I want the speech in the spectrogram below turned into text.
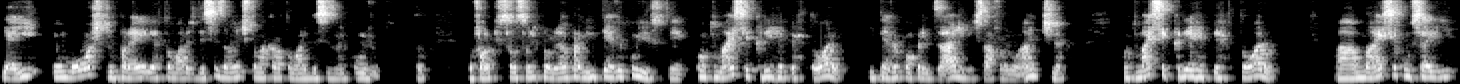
E aí eu mostro para ele a tomada de decisão e a gente toma aquela tomada de decisão em conjunto. Então, eu falo que solução de problema para mim tem a ver com isso. Tem, quanto mais você cria repertório, e tem a ver com aprendizagem, a gente estava falando antes, né? Quanto mais você cria repertório, uh, mais você consegue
